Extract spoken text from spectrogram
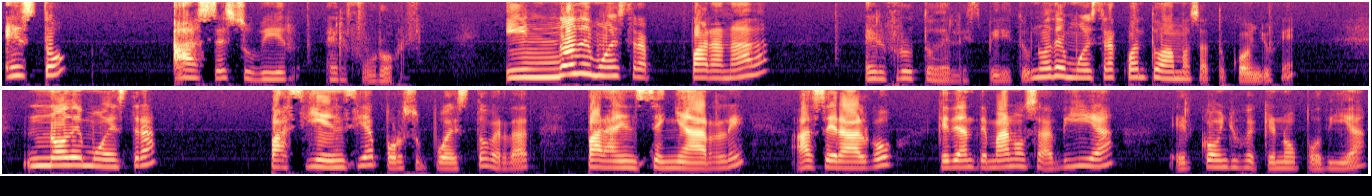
esto hace subir el furor y no demuestra para nada el fruto del espíritu. No demuestra cuánto amas a tu cónyuge. No demuestra paciencia, por supuesto, ¿verdad? Para enseñarle a hacer algo que de antemano sabía el cónyuge que no podía,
